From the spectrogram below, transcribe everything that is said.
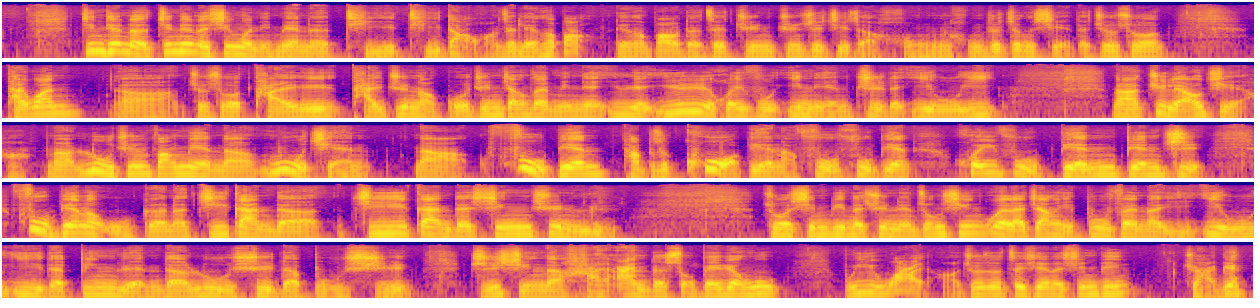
今天的今天的新闻里面呢，提提到啊，这联合报联合报的这军军事记者洪洪之正写的，就是说台湾啊、就是说台台军啊，国军将在明年一月一日恢复一年制的义务役。那据了解哈，那陆军方面呢，目前那复编，它不是扩编了，复复编恢复编编制，复编了五个呢基干的基干的新训旅，做新兵的训练中心。未来将以部分呢以义务役的兵员的陆续的补实，执行呢海岸的守备任务。不意外啊，就是这些呢新兵去海边，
